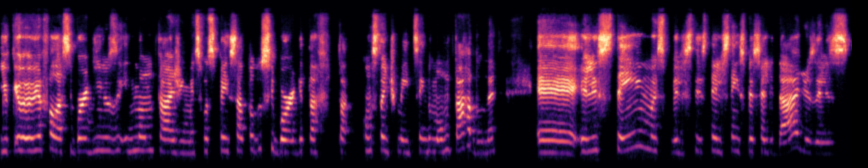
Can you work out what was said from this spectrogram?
e eu ia falar, ciborguinhos em montagem, mas se você pensar, todo ciborgue está tá constantemente sendo montado, né? É, eles têm uma, eles, eles têm especialidades, eles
